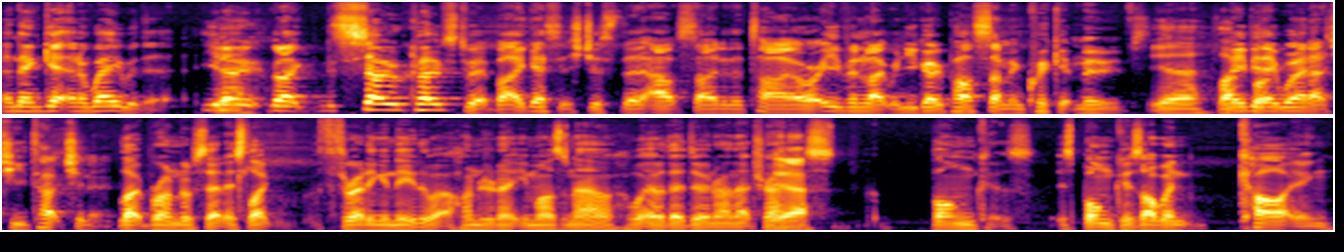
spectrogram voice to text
and then getting away with it. You Yeah. know, like so close to it, but I guess it's just the outside of the tire, or even like when you go past something quick, it moves. Yeah, like Maybe Bru- they weren't actually touching it. like Brundle said, it's like threading a needle at 180 miles an hour, whatever they're doing around that track. Yeah. It's bonkers. It's bonkers. I went karting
